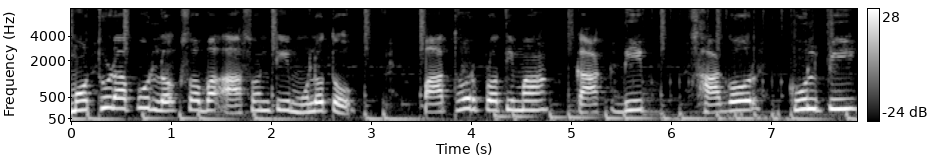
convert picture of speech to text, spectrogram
মথুরাপুর লোকসভা আসনটি মূলত পাথর প্রতিমা, কাকদ্বীপ, সাগর, কুলপি,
